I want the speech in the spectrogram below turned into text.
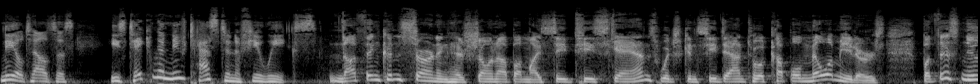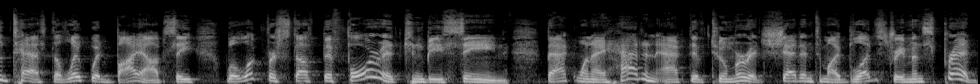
Neil tells us He's taking a new test in a few weeks. Nothing concerning has shown up on my CT scans, which can see down to a couple millimeters. But this new test, a liquid biopsy, will look for stuff before it can be seen. Back when I had an active tumor, it shed into my bloodstream and spread.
